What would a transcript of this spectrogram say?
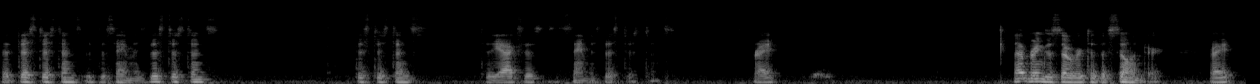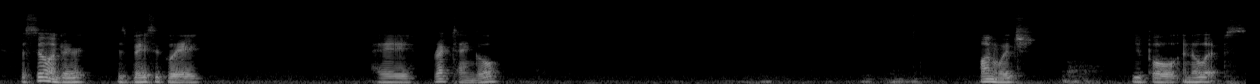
that this distance is the same as this distance this distance to the axis is the same as this distance right? That brings us over to the cylinder, right? The cylinder is basically a rectangle on which you pull an ellipse.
